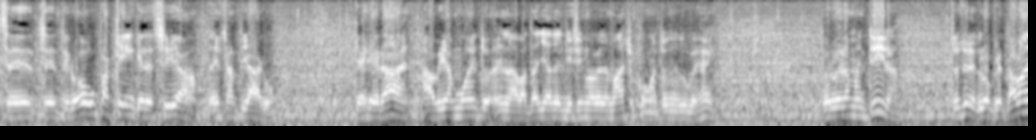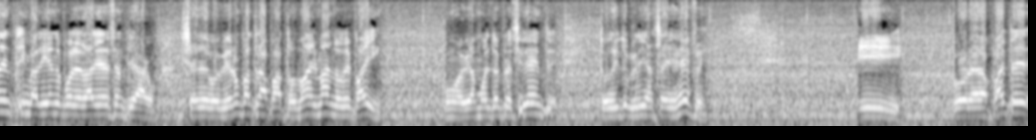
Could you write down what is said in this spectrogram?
se, tiró un paquín que decía en Santiago que Gerard había muerto en la batalla del 19 de marzo con Antonio Dubg. Pero era mentira. Entonces, los que estaban invadiendo por el área de Santiago se devolvieron para atrás para tomar el mando del país. Como había muerto el presidente, toditos querían ser jefes. Y por la parte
